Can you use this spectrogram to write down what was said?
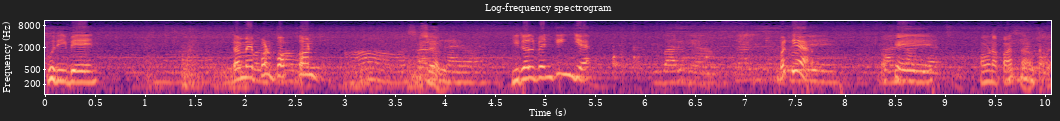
ભૂરીબેન તમે પણ પોપકોર્ન ચલો હિરલબેન કેમ ગયા? બટ્યા? ઓકે. હમણાં પાછા આવશે.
